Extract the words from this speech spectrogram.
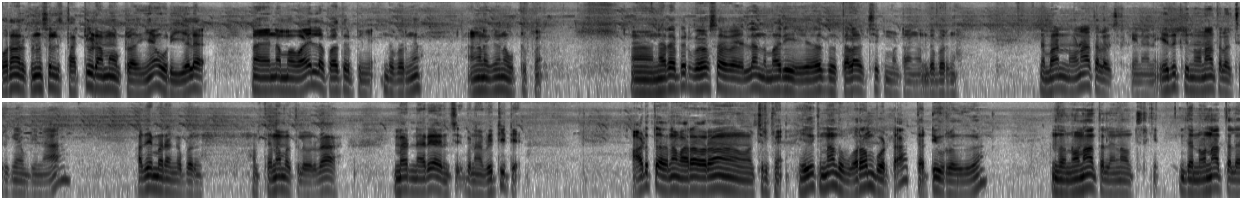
உரம் இருக்குதுன்னு சொல்லி தட்டி விடாமல் விட்றாதீங்க ஒரு இலை. நான் நம்ம வயலில் பார்த்துருப்பீங்க. இந்த பாருங்கள் அங்கனக்கு நான் விட்டுருப்பேன். நிறைய பேர் விவசாய வயலில் இந்த மாதிரி ஏதாவது தலை வச்சுக்க மாட்டாங்க. இந்த பாருங்கள் இந்த மாதிரி நொணா தலை வச்சுருக்கேன் நான். எதுக்கு நொணா தலை வச்சுருக்கேன் அப்படின்னா அதே மாதிரி அங்கே பாருங்கள் தென்னை மரத்தில் வருதா? இந்த மாதிரி நிறையா இருந்துச்சு. இப்போ நான் வெட்டிட்டேன். அடுத்து அதெல்லாம் வர வர வச்சுருப்பேன். எதுக்குன்னா அந்த உரம் போட்டால் தட்டி விடுறதுக்கு தான் இந்த நொணா தலையெல்லாம் வச்சுருக்கேன். இந்த நொணா தலை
